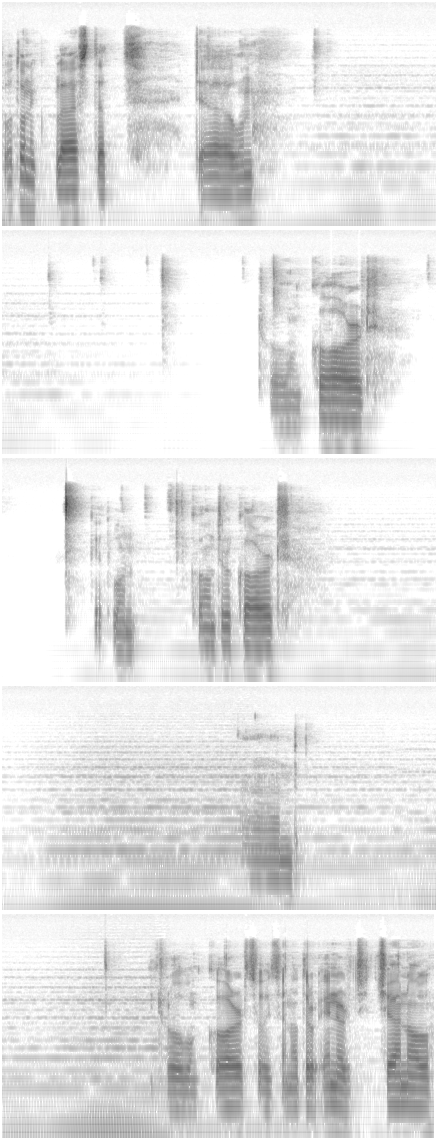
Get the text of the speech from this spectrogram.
photonic blast that down. Draw one card. Get one counter card. And draw one card, so it's another energy channel.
